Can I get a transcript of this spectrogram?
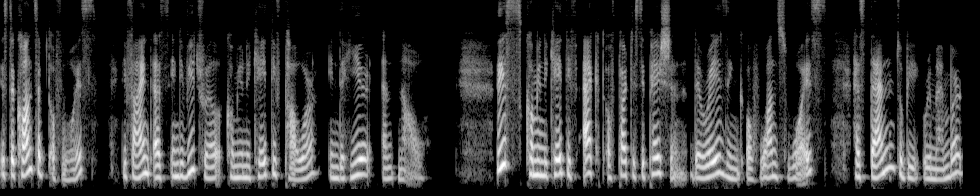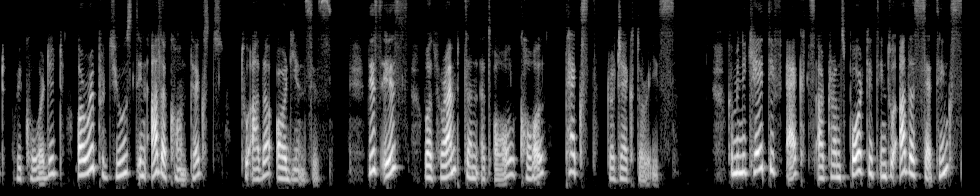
is the concept of voice, defined as individual communicative power in the here and now. This communicative act of participation, the raising of one's voice, has then to be remembered, recorded or reproduced in other contexts to other audiences. This is what Rampton et al. call text trajectories. Communicative acts are transported into other settings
